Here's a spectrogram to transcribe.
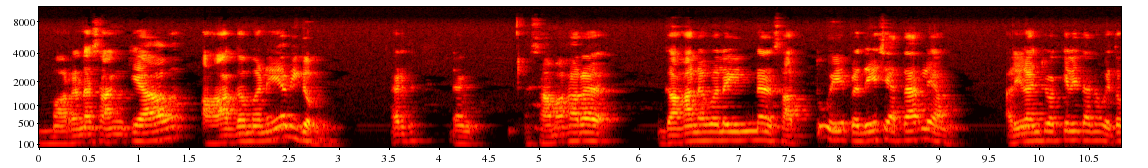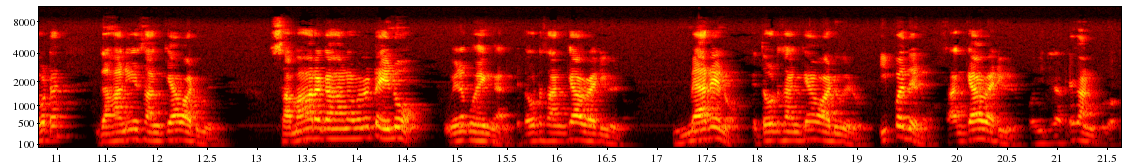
මරණ සංඛ්‍යාව, ආගමනය, විගමනය. හරිද? දැන් සමහර ගහනවල ඉන්න සත්තු ඒ ප්‍රදේශය අතහැරලා යනවා. අලිරංචුවක් කියලා හිතනවා. එතකොට ගහනීය සංඛ්‍යාව අඩු වෙනවා. සමහර ගහනවලට එනෝ වෙන කොහෙන් ගන්න. එතකොට සංඛ්‍යාව වැඩි වෙනවා. මැරෙනෝ. එතකොට සංඛ්‍යාව අඩු වෙනවා. ඉපදෙනෝ. සංඛ්‍යාව වැඩි වෙනවා. ඔය විදිහට අපිට ගන්න පුළුවන්.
